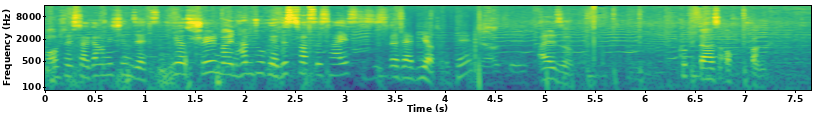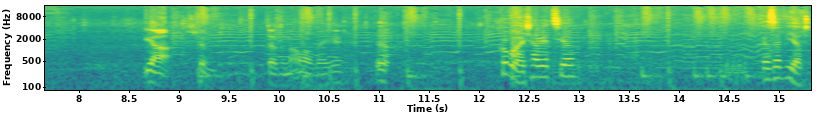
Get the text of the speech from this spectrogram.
Braucht euch da gar nicht hinsetzen. Hier ist schön mein Handtuch. Ihr wisst, was das heißt. Das ist reserviert, okay? Ja, okay. Also. Guck, da ist auch Bank. Ja, stimmt. Da sind auch noch welche. Ja. Guck mal, ich habe jetzt hier reserviert.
